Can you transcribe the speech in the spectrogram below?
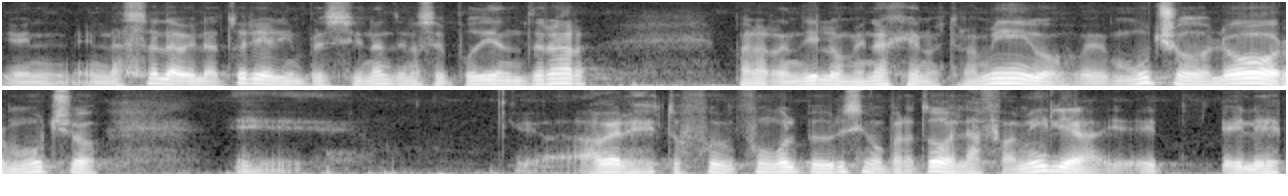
en, la sala velatoria era impresionante, no se podía entrar para rendirle homenaje a nuestro amigo. Eh, mucho dolor, mucho... Eh, a ver, esto fue, fue, un golpe durísimo para todos. La familia, él es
